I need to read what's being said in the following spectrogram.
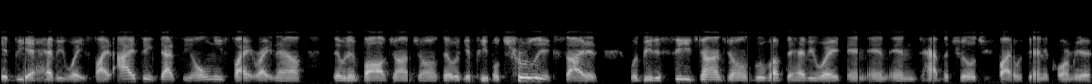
It'd be a heavyweight fight. I think that's the only fight right now that would involve Jon Jones that would get people truly excited would be to see Jon Jones move up to heavyweight and, and, and have the trilogy fight with Daniel Cormier.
